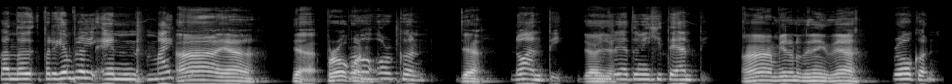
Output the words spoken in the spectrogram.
cuando, por ejemplo, en Mike, Ah, ya. Ya, pro o pro con. or con. Ya. No anti. Ya, el ya. otro día tú me dijiste anti. Ah, mira, no tenía idea. Pro o con.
